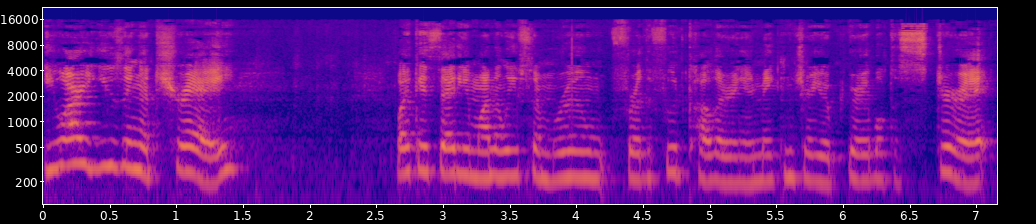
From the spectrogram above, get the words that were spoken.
you are using a tray, like I said, you want to leave some room for the food coloring and making sure you're, able to stir it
